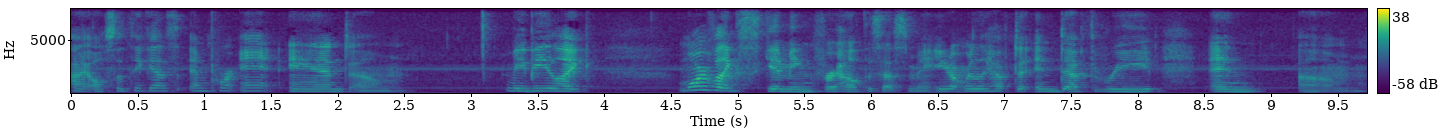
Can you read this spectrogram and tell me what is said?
i also think is important and um, maybe like more of like skimming for health assessment. You don't really have to in-depth read and um,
